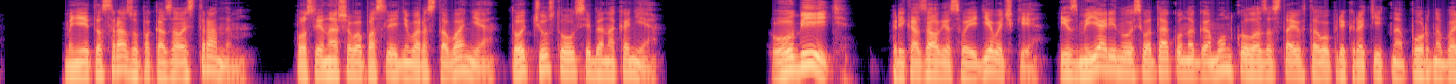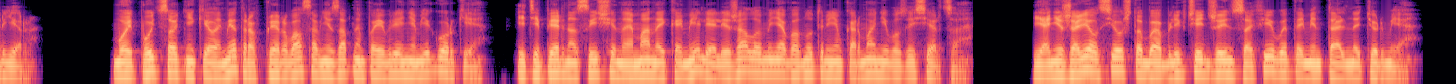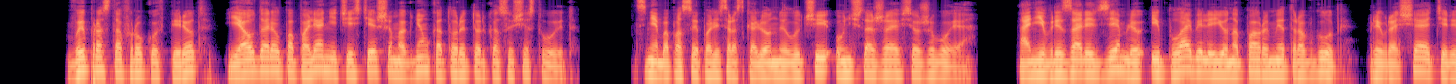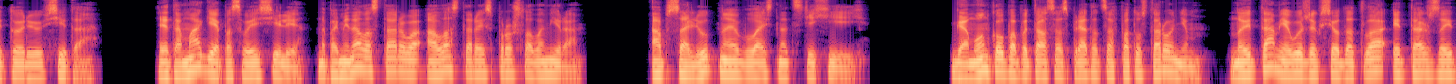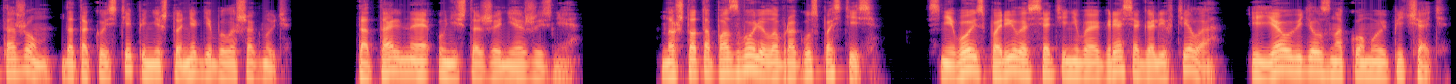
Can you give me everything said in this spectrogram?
Мне это сразу показалось странным. После нашего последнего расставания тот чувствовал себя на коне. «Убить!» Приказал я своей девочке, и змея ринулась в атаку на гомункула, заставив того прекратить напор на барьер. Мой путь сотни километров прервался внезапным появлением Егорки, и теперь насыщенная маной камелия лежала у меня во внутреннем кармане возле сердца. Я не жалел сил, чтобы облегчить жизнь Софи в этой ментальной тюрьме. Выпростав руку вперед, я ударил по поляне чистейшим огнем, который только существует. С неба посыпались раскаленные лучи, уничтожая все живое. Они врезались в землю и плавили ее на пару метров вглубь, превращая территорию в сито. Эта магия по своей силе напоминала старого Аластера из прошлого мира. Абсолютная власть над стихией. Гомункул попытался спрятаться в потустороннем, но и там я выжег все дотла этаж за этажом, до такой степени, что негде было шагнуть. Тотальное уничтожение жизни. Но что-то позволило врагу спастись. С него испарилась вся теневая грязь, оголив тело, и я увидел знакомую печать.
